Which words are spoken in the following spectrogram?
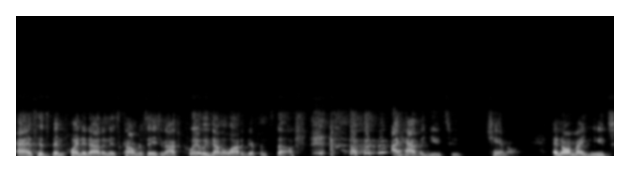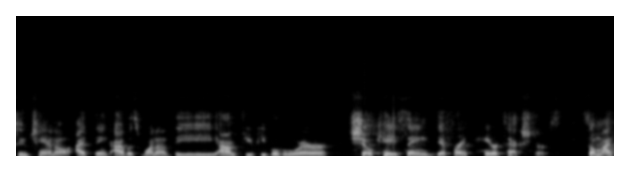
As has been pointed out in this conversation, I've clearly done a lot of different stuff. I have a YouTube channel and on my YouTube channel, I think I was one of the um, few people who were showcasing different hair textures. So my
